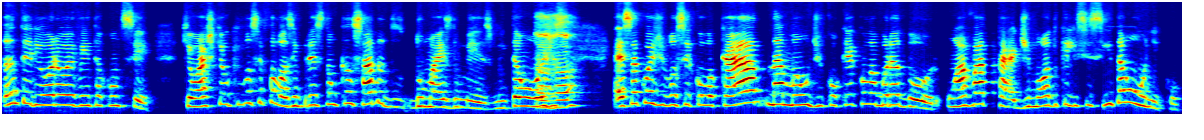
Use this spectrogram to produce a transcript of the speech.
anterior ao evento acontecer, que eu acho que é o que você falou, as empresas estão cansadas do, do mais do mesmo. Então, hoje, uhum. Essa coisa de você colocar na mão de qualquer colaborador um avatar de modo que ele se sinta único,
